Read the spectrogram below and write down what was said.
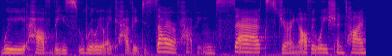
we have these really like heavy desire of having sex during ovulation time.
